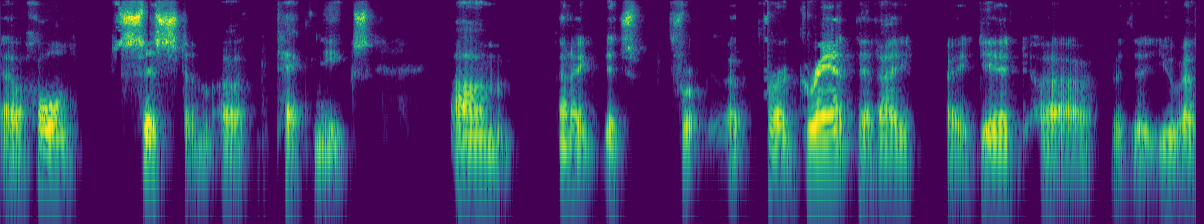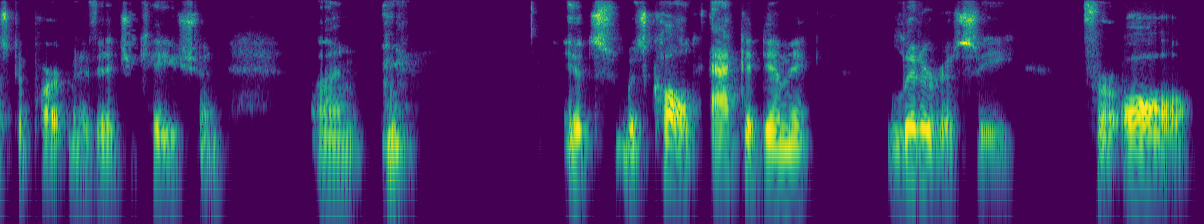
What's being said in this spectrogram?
a whole system of techniques. Um, and I, it's for, uh, for a grant that I, I did uh, with the US Department of Education on, it's what's called academic literacy for all.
